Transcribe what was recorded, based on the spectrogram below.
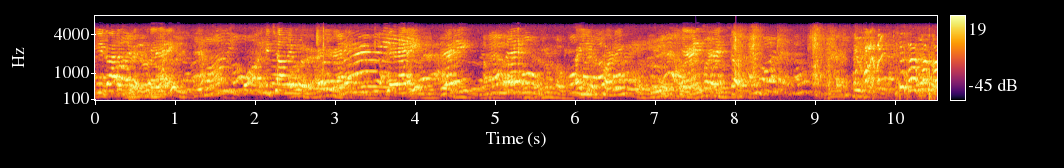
You gotta do it. Okay, ready? Can you tell me. Are you ready? Okay, ready? Ready? Are you recording? Okay, ready? Set. Go.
